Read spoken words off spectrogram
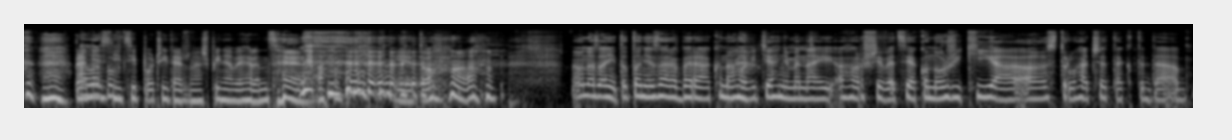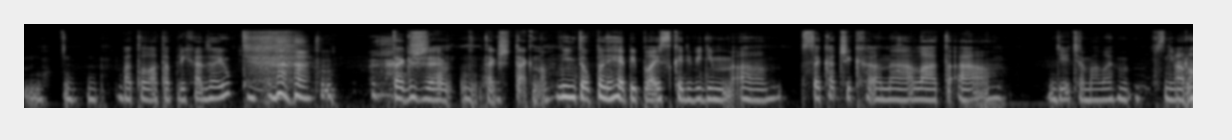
Premiesniť Alebo... počítač na špinavé hrnce. je to. No, u nás ani toto nezaberá, ako náhle vyťahneme najhoršie veci ako nožiky a, a strúhače, tak teda batolata prichádzajú. takže, takže tak, no. Není to úplne happy place, keď vidím uh, sekačik na lát a dieťa malé s ním. Ano.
